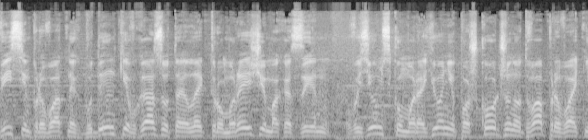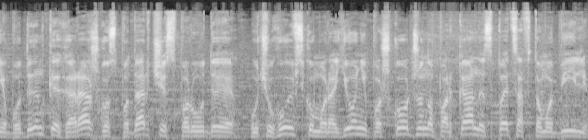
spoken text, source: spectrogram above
вісім приватних будинків, газу та електромережі, магазин. В Ізюмському районі пошкоджено два приватні будинки, гараж, господарчі споруди. У Чугуївському районі пошкоджено паркан і спецавтомобіль.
